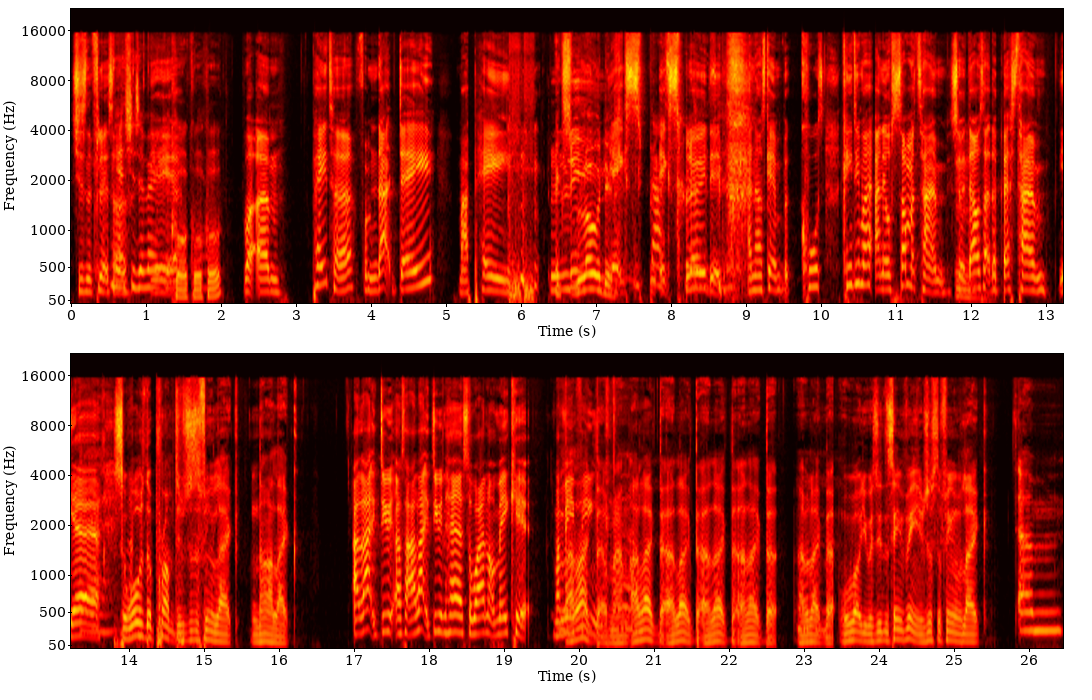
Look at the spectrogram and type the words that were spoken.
She's an influencer. Yeah, she's a very good- Cool, cool, cool. But um, paid her from that day. My pay Exploded. Yeah, ex- That's exploded, and I was getting but calls. Can you do my? And it was summertime, so Mm. that was like the best time. Yeah, So what was the prompt? It was just a thing like, nah, like I like do. I was like, I like doing hair, so why not make it my main I like thing? that, man. I like that. I like that. I like that. I like that. I like that. What about you? Was it the same thing? It was just a thing of like, um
